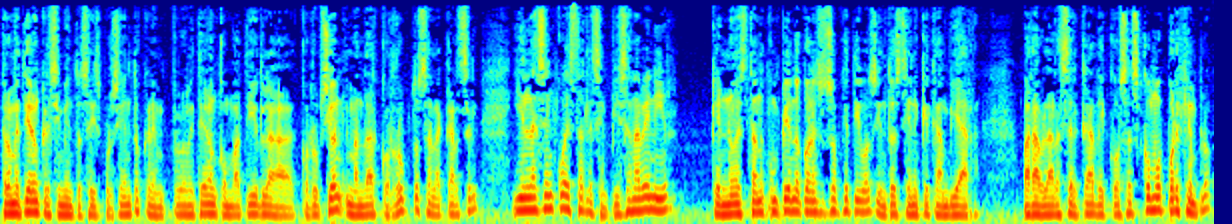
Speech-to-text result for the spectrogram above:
prometieron crecimiento 6%, prometieron combatir la corrupción y mandar corruptos a la cárcel. Y en las encuestas les empiezan a venir que no están cumpliendo con esos objetivos y entonces tienen que cambiar para hablar acerca de cosas como, por ejemplo,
